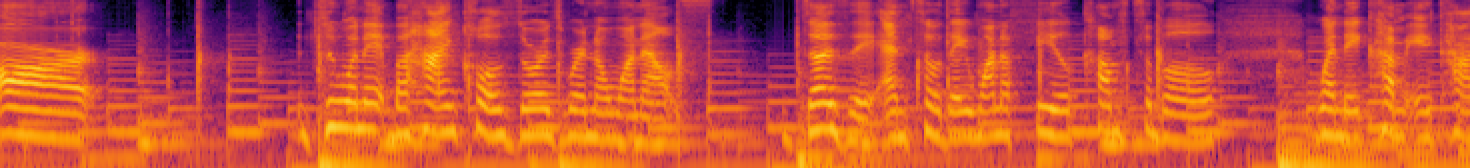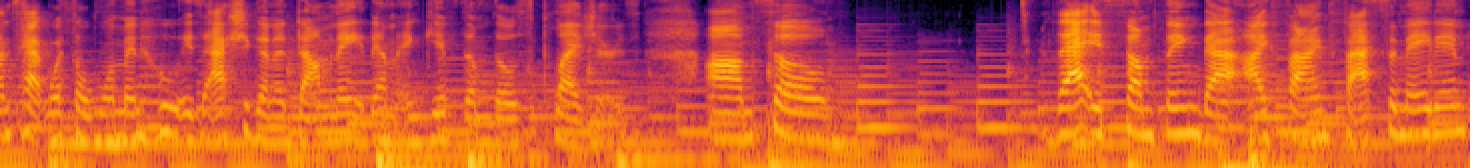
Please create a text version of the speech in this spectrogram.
are doing it behind closed doors where no one else does it. And so they want to feel comfortable when they come in contact with a woman who is actually going to dominate them and give them those pleasures. Um, so, that is something that I find fascinating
